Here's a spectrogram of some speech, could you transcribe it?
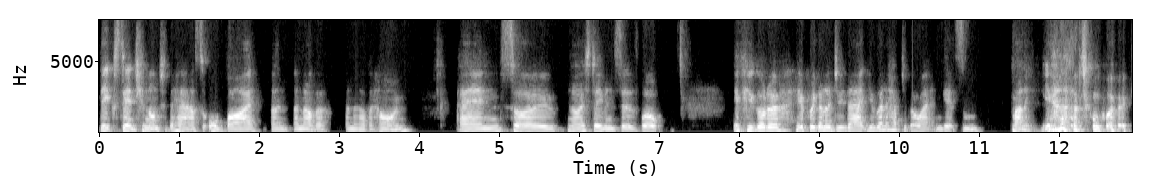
the extension onto the house or buy an, another another home. And so, you know, Stephen says, well, if you got to, if we're going to do that, you're going to have to go out and get some money. You have to work.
